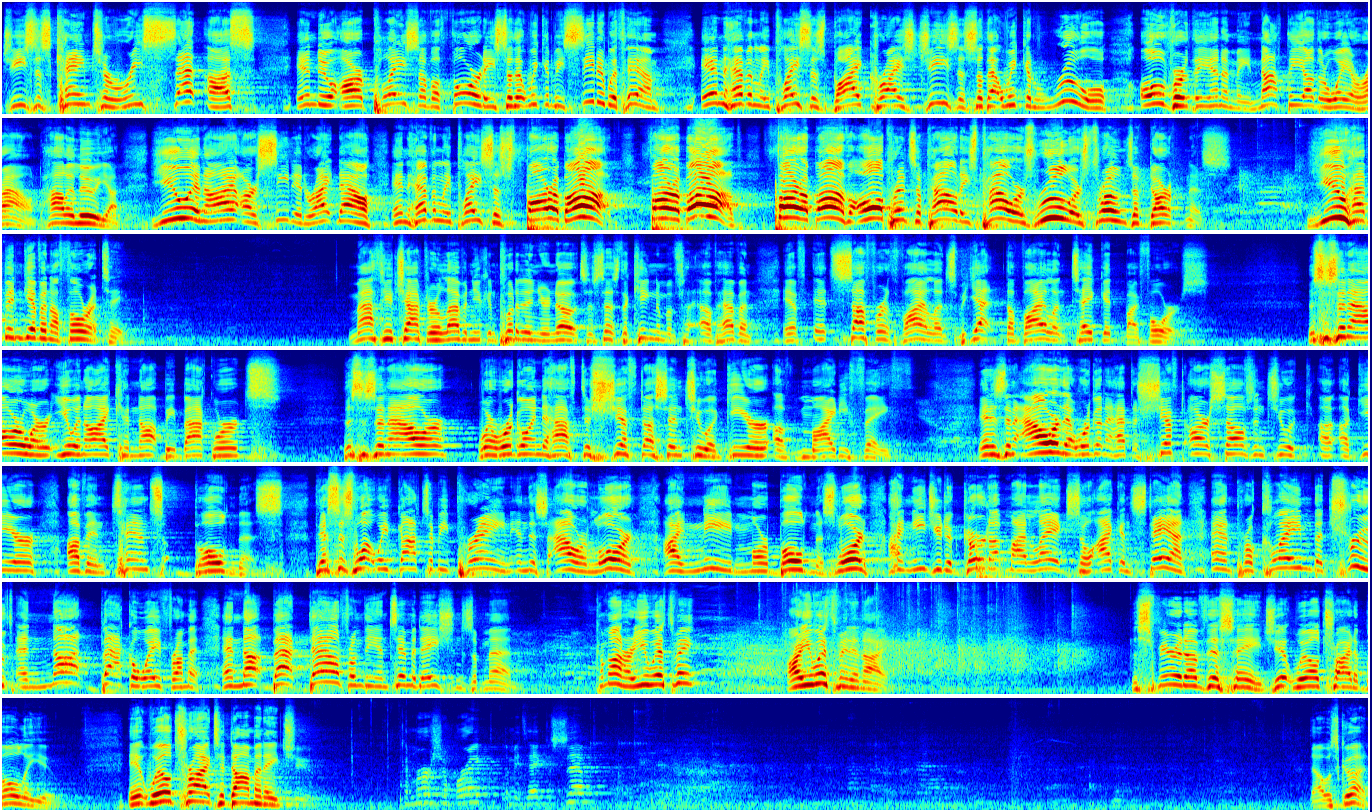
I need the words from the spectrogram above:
Jesus came to reset us into our place of authority so that we could be seated with Him in heavenly places by Christ Jesus so that we can rule over the enemy, not the other way around. Hallelujah. You and I are seated right now in heavenly places far above, far above, far above all principalities, powers, rulers, thrones of darkness. You have been given authority. Matthew chapter 11, you can put it in your notes. It says, The kingdom of, of heaven, if it suffereth violence, but yet the violent take it by force. This is an hour where you and I cannot be backwards. This is an hour where we're going to have to shift us into a gear of mighty faith. It is an hour that we're going to have to shift ourselves into a, a, a gear of intense boldness. This is what we've got to be praying in this hour. Lord, I need more boldness. Lord, I need you to gird up my legs so I can stand and proclaim the truth and not back away from it and not back down from the intimidations of men. Come on, are you with me? Are you with me tonight? The spirit of this age, it will try to bully you. It will try to dominate you. That was good.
